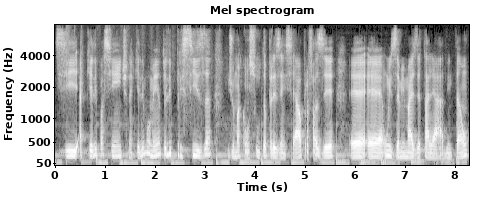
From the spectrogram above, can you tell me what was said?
se aquele paciente naquele momento ele precisa de uma consulta presencial para fazer é, é, um exame mais detalhado. Então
